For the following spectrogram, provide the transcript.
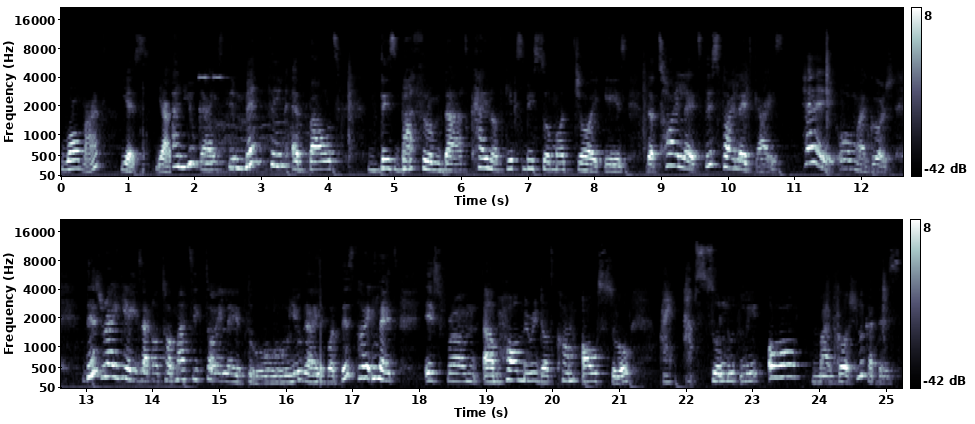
Walmart. Yes, yeah. And you guys, the main thing about this bathroom that kind of gives me so much joy is the toilet. This toilet, guys. Hey, oh my gosh. This right here is an automatic toilet, oh, you guys. But this toilet is from um, homary.com also. I absolutely, oh my gosh, look at this.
